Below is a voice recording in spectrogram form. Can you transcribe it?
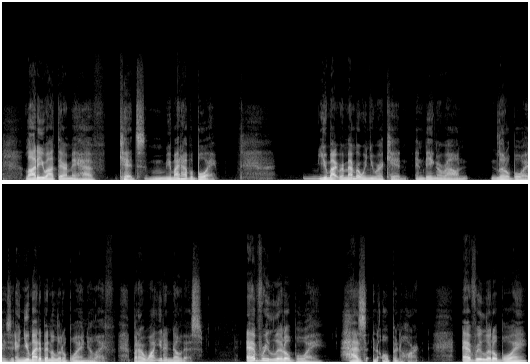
A lot of you out there may have kids. You might have a boy. You might remember when you were a kid and being around little boys, and you might have been a little boy in your life. But I want you to know this every little boy has an open heart. Every little boy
